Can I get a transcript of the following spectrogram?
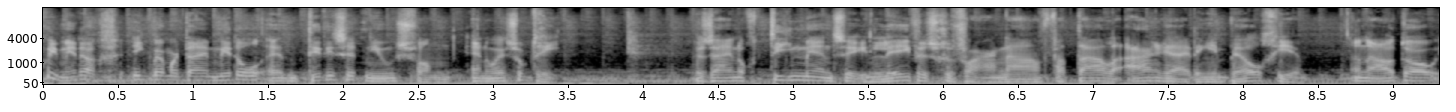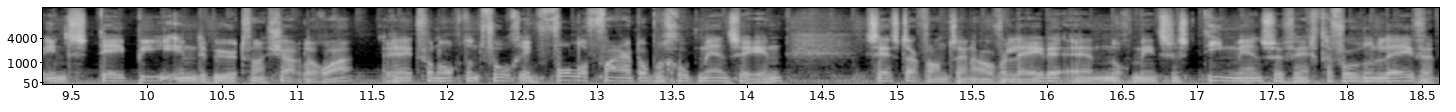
Goedemiddag, ik ben Martijn Middel en dit is het nieuws van NOS op 3. Er zijn nog 10 mensen in levensgevaar na een fatale aanrijding in België. Een auto in Stepi in de buurt van Charleroi reed vanochtend vroeg in volle vaart op een groep mensen in. Zes daarvan zijn overleden en nog minstens 10 mensen vechten voor hun leven.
